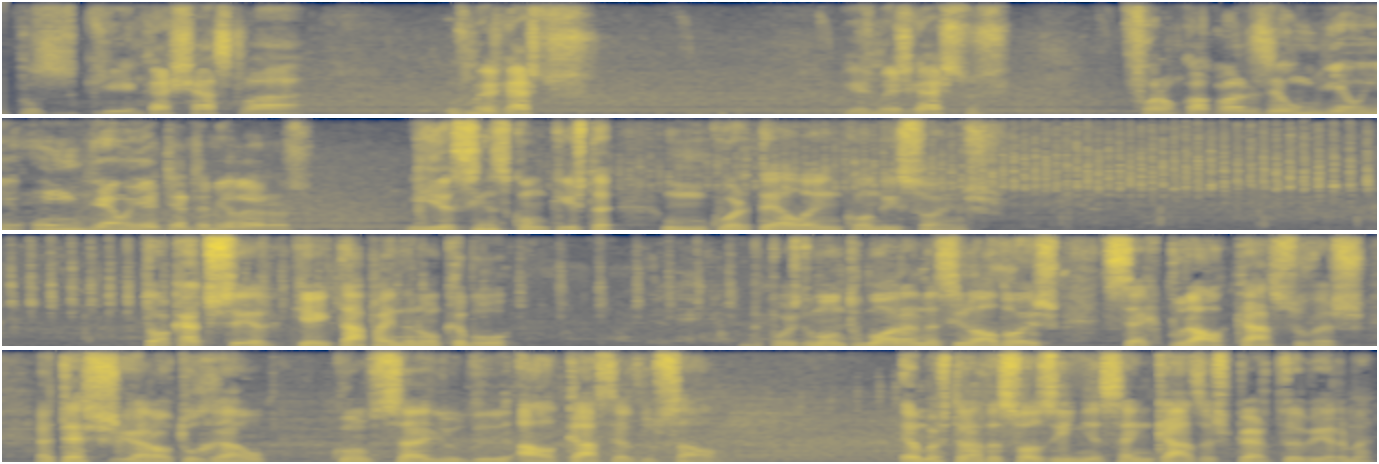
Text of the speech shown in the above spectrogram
que, que encaixasse lá os meus gastos. E os meus gastos foram calculados a 1 milhão, e, 1 milhão e 80 mil euros. E assim se conquista um quartel em condições. Toca a descer, que a etapa ainda não acabou. Depois de Montemora Nacional 2, segue por Alcáçovas, até chegar ao Torrão, Conselho de Alcácer do Sal. É uma estrada sozinha, sem casas perto da berma.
